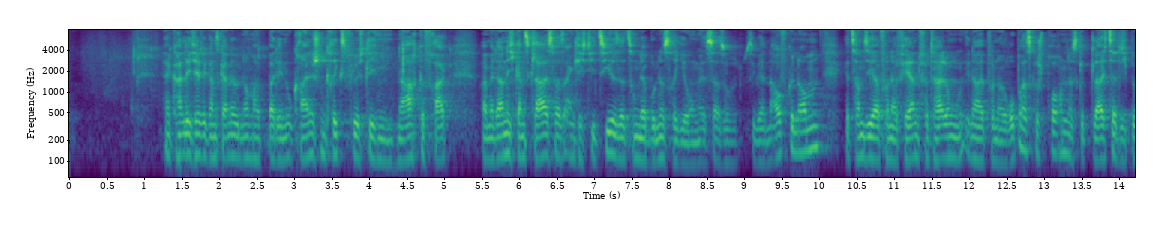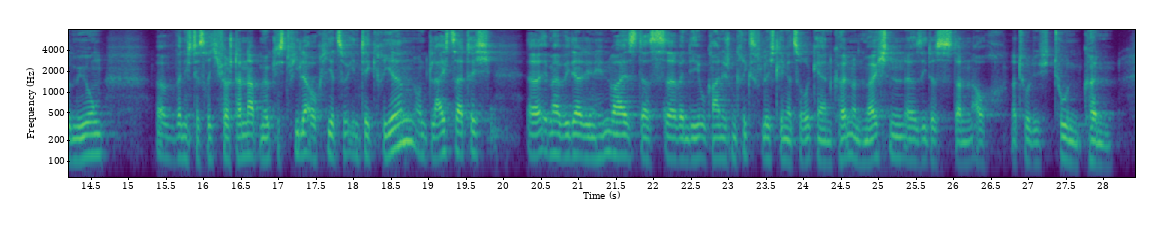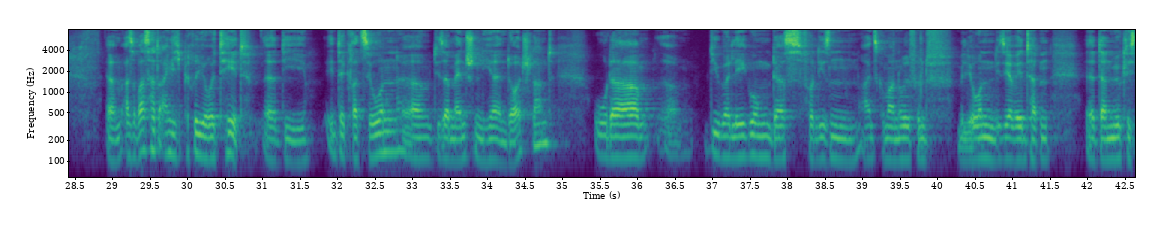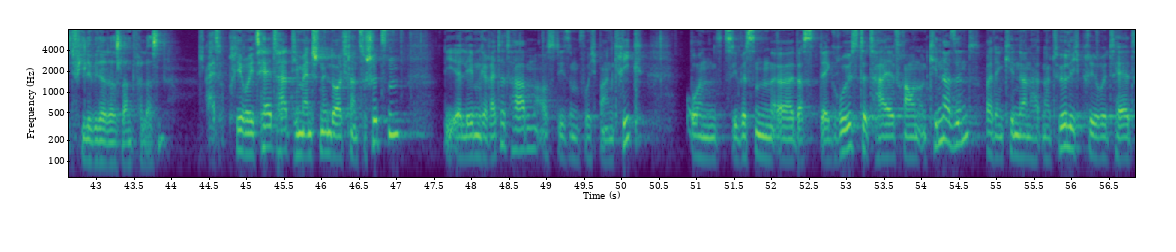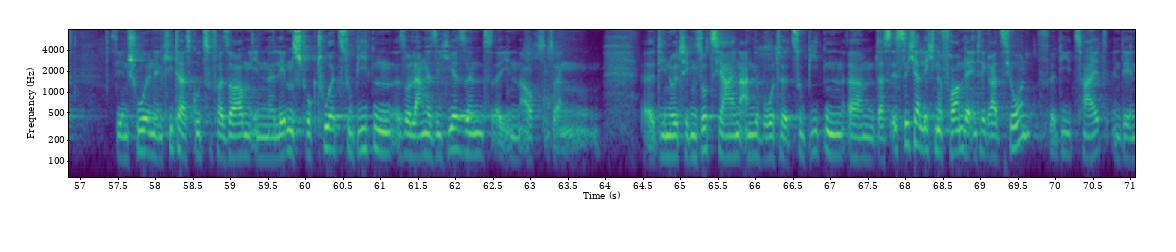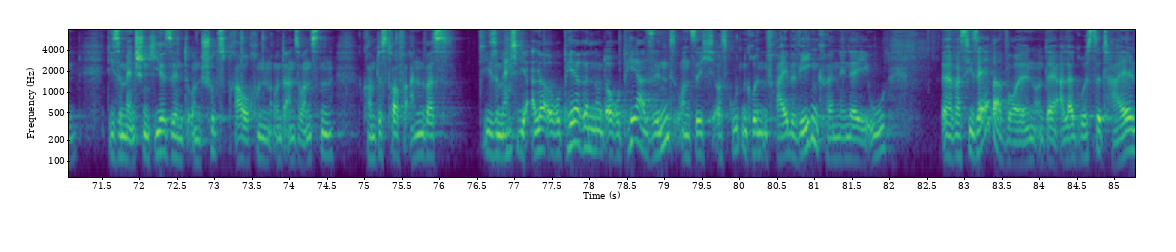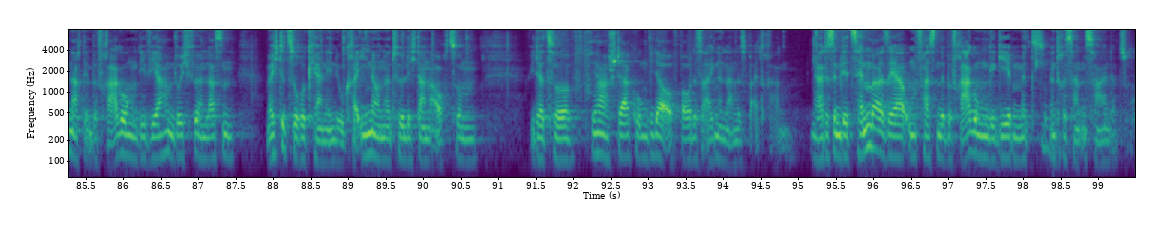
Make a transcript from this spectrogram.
Herr Kalle, ich hätte ganz gerne nochmal bei den ukrainischen Kriegsflüchtlingen nachgefragt, weil mir da nicht ganz klar ist, was eigentlich die Zielsetzung der Bundesregierung ist. Also sie werden aufgenommen. Jetzt haben Sie ja von der fairen Verteilung innerhalb von Europas gesprochen. Es gibt gleichzeitig Bemühungen, äh, wenn ich das richtig verstanden habe, möglichst viele auch hier zu integrieren und gleichzeitig äh, immer wieder den Hinweis, dass äh, wenn die ukrainischen Kriegsflüchtlinge zurückkehren können und möchten, sie das dann auch natürlich tun können. Ähm, also was hat eigentlich Priorität? Äh, die Integration äh, dieser Menschen hier in Deutschland oder ähm, die Überlegung, dass von diesen 1,05 Millionen, die Sie erwähnt hatten, äh, dann möglichst viele wieder das Land verlassen? Also Priorität hat, die Menschen in Deutschland zu schützen, die ihr Leben gerettet haben aus diesem furchtbaren Krieg. Und Sie wissen, dass der größte Teil Frauen und Kinder sind. Bei den Kindern hat natürlich Priorität sie in Schulen, in Kitas gut zu versorgen, ihnen eine Lebensstruktur zu bieten, solange sie hier sind, äh, ihnen auch sozusagen äh, die nötigen sozialen Angebote zu bieten. Ähm, das ist sicherlich eine Form der Integration für die Zeit, in denen diese Menschen hier sind und Schutz brauchen. Und ansonsten kommt es darauf an, was diese Menschen, die alle Europäerinnen und Europäer sind und sich aus guten Gründen frei bewegen können in der EU, was sie selber wollen. Und der allergrößte Teil nach den Befragungen, die wir haben durchführen lassen, möchte zurückkehren in die Ukraine und natürlich dann auch zum wieder zur ja, Stärkung, Wiederaufbau des eigenen Landes beitragen. Er hat es im Dezember sehr umfassende Befragungen gegeben mit interessanten Zahlen dazu.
